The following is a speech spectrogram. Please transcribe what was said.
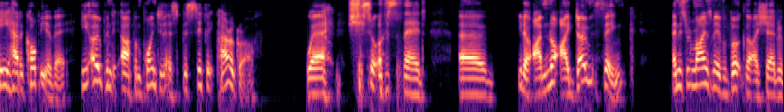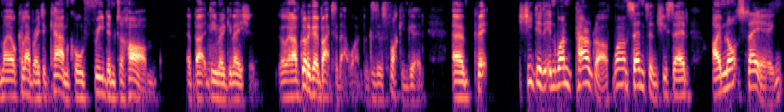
he had a copy of it. He opened it up and pointed at a specific paragraph where she sort of said, um, "You know, I'm not. I don't think." And this reminds me of a book that I shared with my old collaborator Cam called "Freedom to Harm" about Mm. deregulation. And I've got to go back to that one because it was fucking good. Um, but she did it in one paragraph, one sentence. She said, I'm not saying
